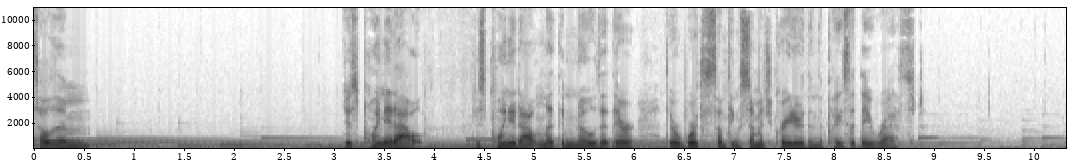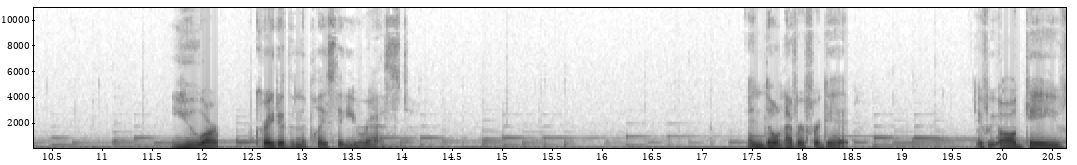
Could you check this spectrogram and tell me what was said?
tell them, just point it out. Just point it out and let them know that they're they're worth something so much greater than the place that they rest. You are greater than the place that you rest. And don't ever forget if we all gave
